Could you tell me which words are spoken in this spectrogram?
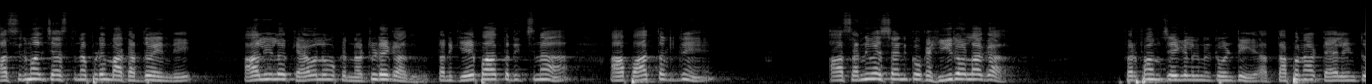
ఆ సినిమాలు చేస్తున్నప్పుడే మాకు అర్థమైంది ఆలీలో కేవలం ఒక నటుడే కాదు తనకి ఏ పాత్ర ఇచ్చినా ఆ పాత్రని ఆ సన్నివేశానికి ఒక హీరోలాగా పెర్ఫామ్ చేయగలిగినటువంటి ఆ తపన టాలెంట్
